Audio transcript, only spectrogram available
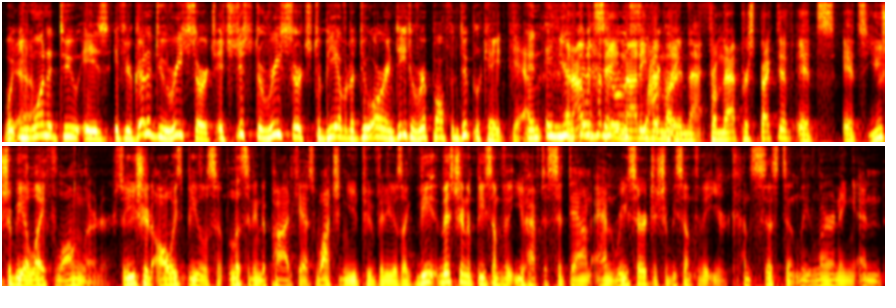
What yeah. you want to do is, if you're going to do research, it's just the research to be able to do R and D to rip off and duplicate. Yeah. And, and, and I would say not even like that. from that perspective, it's it's you should be a lifelong learner. So you should always be listen, listening to podcasts, watching YouTube videos. Like the, this shouldn't be something that you have to sit down and research. It should be something that you're consistently learning and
